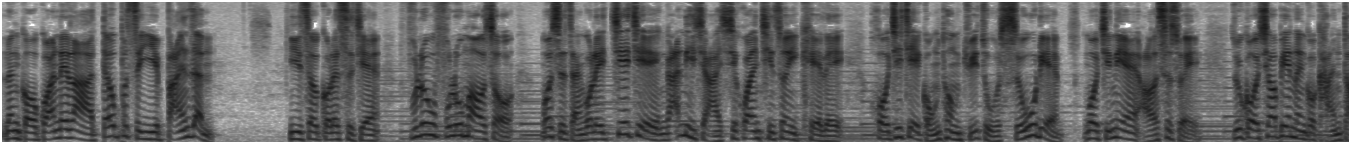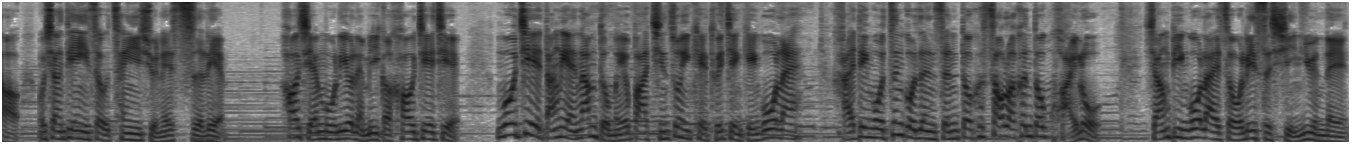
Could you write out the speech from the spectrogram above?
能过关的啦，都不是一般人。”一首歌的时间，呼噜呼噜毛说：“我是在我的姐姐安利下喜欢轻松一刻的，和姐姐共同居住十五年，我今年二十岁。如果小编能够看到，我想点一首陈奕迅的《十年》。好羡慕你有那么一个好姐姐。我姐当年啷么都没有把轻松一刻推荐给我呢？害得我整个人生都少了很多快乐。”相比我来说，你是幸运的。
